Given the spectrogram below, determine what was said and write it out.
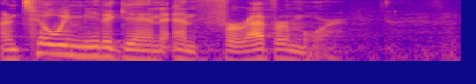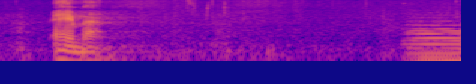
until we meet again and forevermore. Amen. Bye.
